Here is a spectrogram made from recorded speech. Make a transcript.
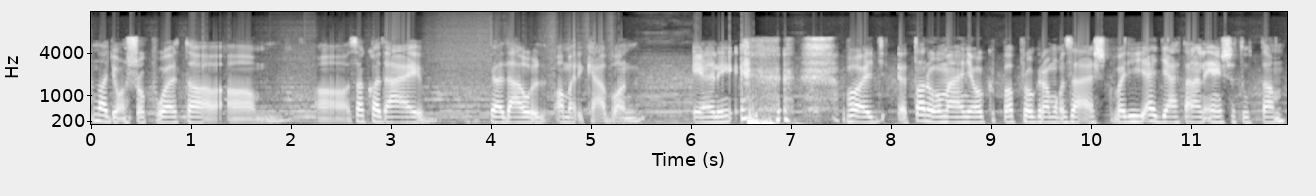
nagyon sok volt a, a, az akadály, például Amerikában élni, vagy tanulmányok, a programozást, vagy így egyáltalán én se tudtam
